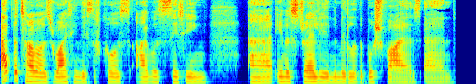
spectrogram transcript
At the time I was writing this, of course, I was sitting uh, in Australia in the middle of the bushfires, and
